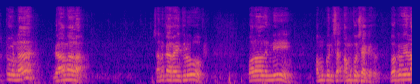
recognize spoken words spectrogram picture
చుట్టూ ఉన్న గ్రామాల సనక రైతులు పొలాలన్నీ అమ్ముకొని సా- అమ్ముకోసాగారు. ఒకవేళ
